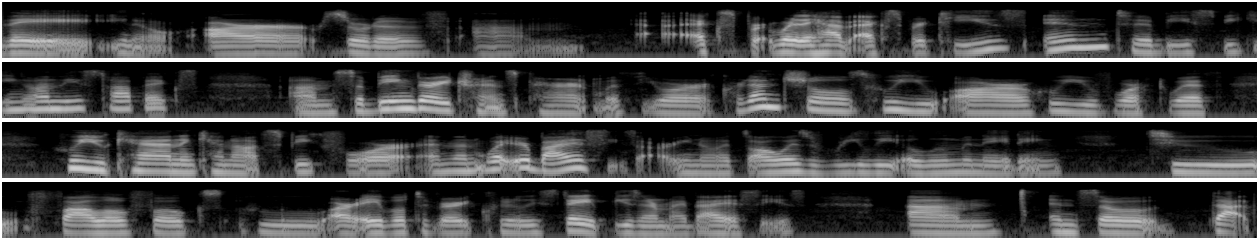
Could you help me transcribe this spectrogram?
they, you know, are sort of um, expert where they have expertise in to be speaking on these topics. Um, so being very transparent with your credentials, who you are, who you've worked with, who you can and cannot speak for, and then what your biases are. You know, it's always really illuminating to follow folks who are able to very clearly state these are my biases. Um, and so that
